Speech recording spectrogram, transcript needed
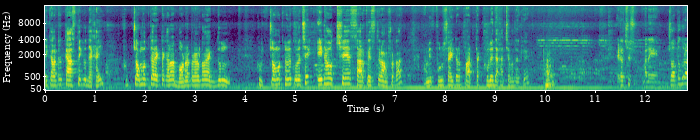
এই কালারটার কাছ থেকে দেখাই। খুব চমৎকার একটা কালার বর্ডার প্যানেলটা একদম খুব চমৎকারভাবে করেছে। এটা হচ্ছে সারফেসটের অংশটা। আমি ফুল শাড়িটার পার্টটা খুলে দেখাচ্ছি আমাদেরকে এটা হচ্ছে মানে যতগুলো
